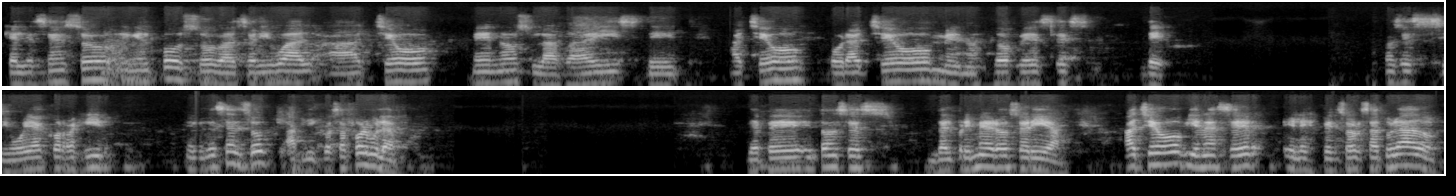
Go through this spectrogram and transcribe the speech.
que el descenso en el pozo va a ser igual a HO menos la raíz de HO por HO menos dos veces D. Entonces, si voy a corregir el descenso, aplico esa fórmula. Entonces, del primero sería, HO viene a ser el espesor saturado.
